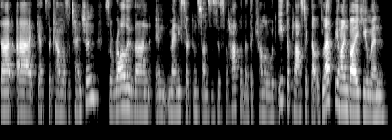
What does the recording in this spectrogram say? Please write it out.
that uh, gets the camel's attention. So rather than in many circumstances, this would happen that the camel would eat the plastic that was left behind by a human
